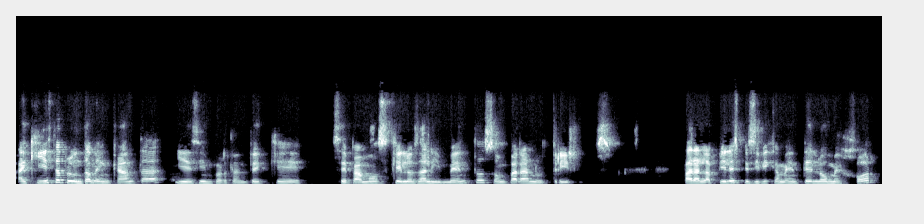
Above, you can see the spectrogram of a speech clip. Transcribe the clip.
aquí esta pregunta me encanta y es importante que sepamos que los alimentos son para nutrirnos. Para la piel específicamente, lo mejor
